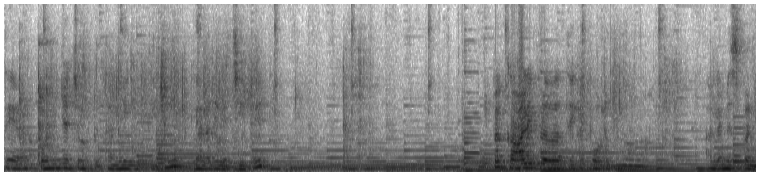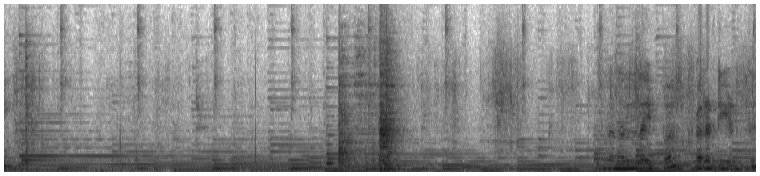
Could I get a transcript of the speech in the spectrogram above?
தேவையான கொஞ்சம் சொட்டு தண்ணி ஊற்றிட்டு கிளறி வச்சுட்டு இப்போ காலிஃப்ளவர் தூக்கி போட்டுக்கணும் அதில் மிஸ் பண்ணிக்கலாம் இதை நல்லா இப்போ விரட்டி எடுத்து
